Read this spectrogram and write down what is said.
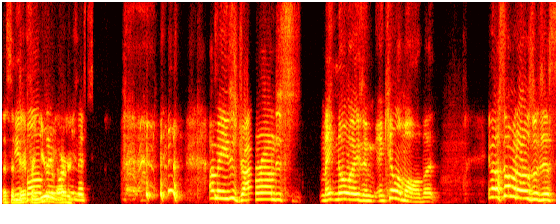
That's a These different bombs ain't working. universe. I mean, you just drive around, just make noise and, and kill them all. But you know, some of those are just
